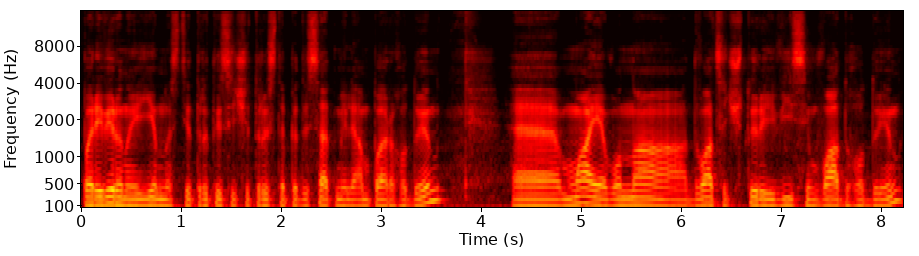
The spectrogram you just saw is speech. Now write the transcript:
перевіреної ємності 3350 мАч. Е, Має вона 24,8 Вт годин.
